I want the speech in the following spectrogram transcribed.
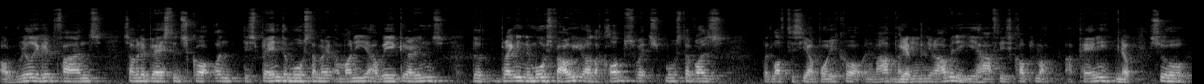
are really good fans. Some of the best in Scotland. They spend the most amount of money at away grounds. They're bringing the most value to other clubs, which most of us would love to see a boycott. In my opinion, you know, I wouldn't give half these clubs my, a penny. Nope. So,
